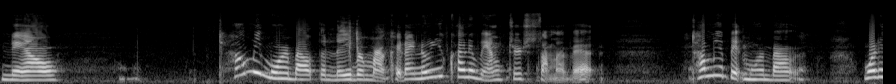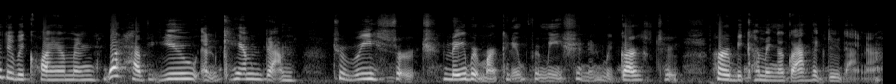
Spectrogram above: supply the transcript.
now, Tell me more about the labor market. I know you kind of answered some of it. Tell me a bit more about what are the requirements? What have you and Kim done to research labor market information in regards to her becoming a graphic designer?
